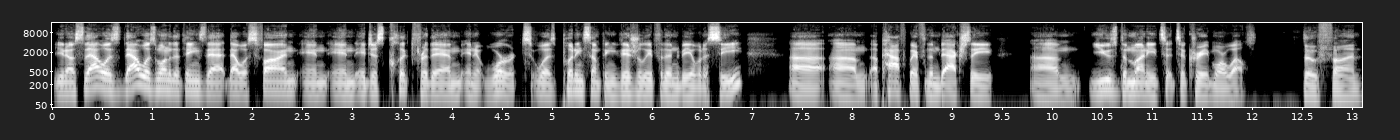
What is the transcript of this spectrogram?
You know, so that was that was one of the things that that was fun and and it just clicked for them and it worked. Was putting something visually for them to be able to see, uh, um, a pathway for them to actually um, use the money to to create more wealth. So fun.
